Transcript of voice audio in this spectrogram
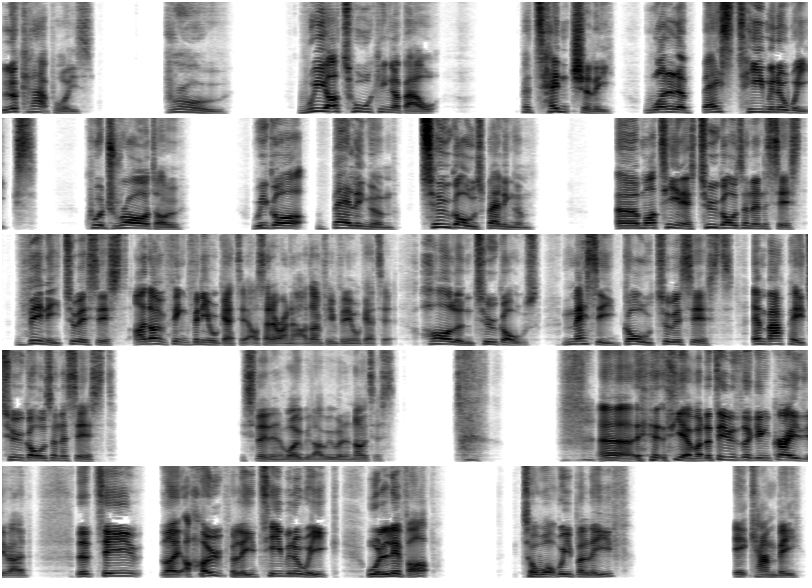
Look at that, boys. Bro, we are talking about potentially one of the best team in the weeks. Cuadrado. We got Bellingham. Two goals, Bellingham. Uh, Martinez, two goals and an assist. Vinny, two assists. I don't think Vinny will get it. I'll say it right now. I don't think Vinny will get it. Haaland, two goals. Messi, goal, two assists. Mbappe, two goals and assist. He slid in a Wobie like we would have noticed. uh, yeah, but the team is looking crazy, man. The team, like, hopefully, team of the week will live up to what we believe it can be.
